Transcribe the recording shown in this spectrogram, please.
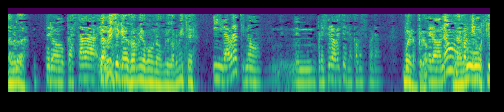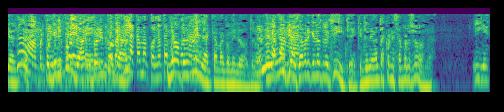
La verdad. Pero casada. Las eh, veces que has dormido con un hombre, ¿dormiste? Y la verdad que no. Prefiero a veces la cama separada. Bueno, pero, Pero no, la porque, angustia, no, porque, no es importa, pero no importa. La cama con otra no, persona. pero no es la cama con el otro. No es la angustia de saber que el otro existe, que te levantas con esa persona. Y es-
